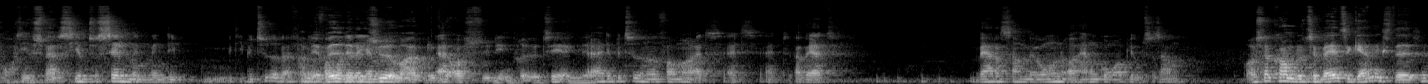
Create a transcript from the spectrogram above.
hvor det er jo svært at sige om sig selv, men, men de, de betyder i hvert fald Jamen, noget jeg for ved, mig. det betyder meget, du Ja. ja. også i din prioritering. Der. Ja, det betyder noget for mig at, at, at, at være, være der sammen med ungerne og have nogle gode oplevelser sammen. Og så kom du tilbage til gerningsstedet.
